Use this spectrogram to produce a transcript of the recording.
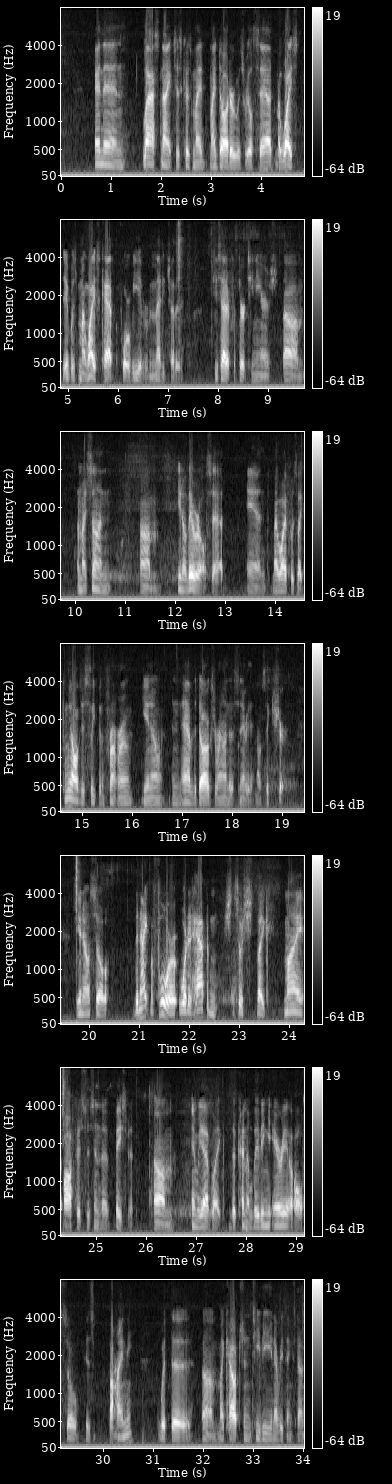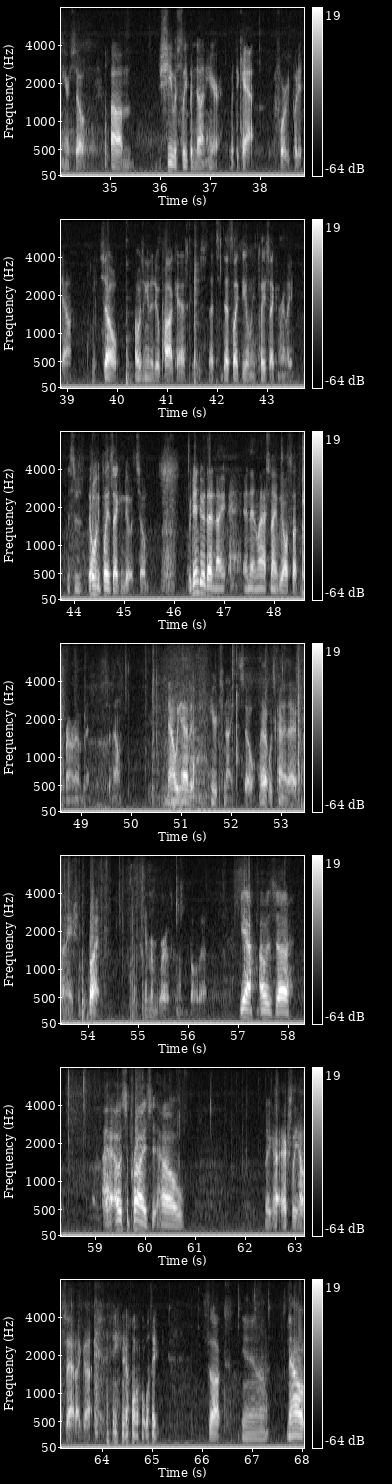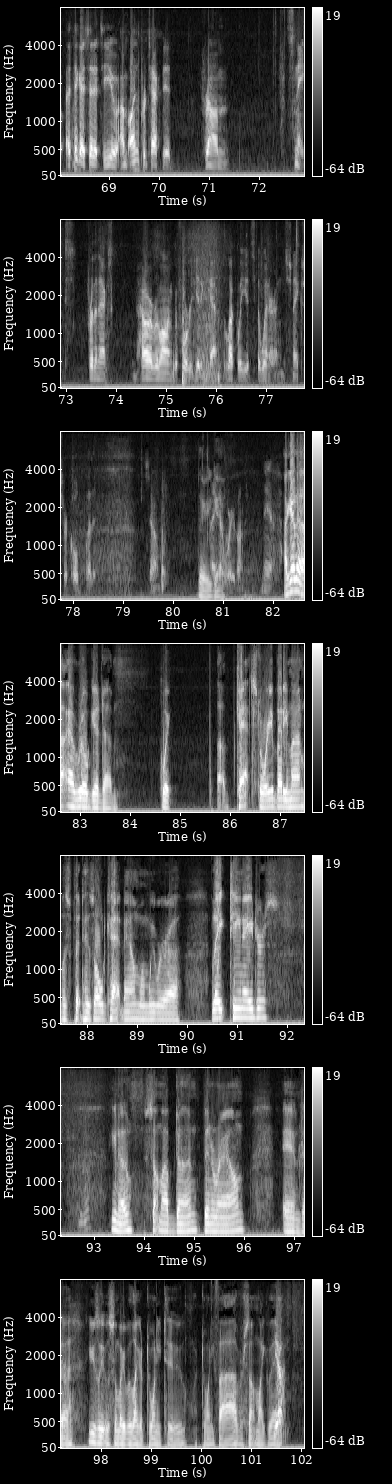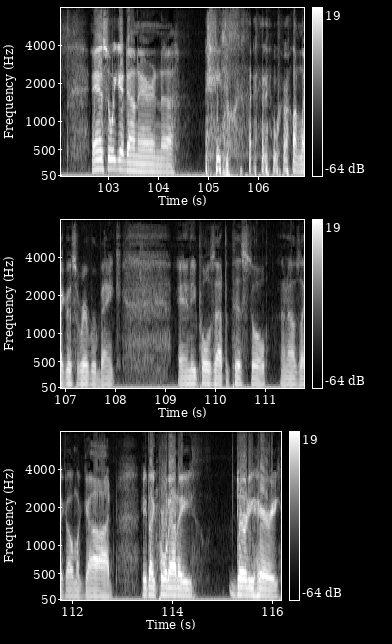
and then last night just because my my daughter was real sad. My wife's it was my wife's cat before we ever met each other. She's had it for 13 years. Um, and my son, um, you know, they were all sad. and my wife was like, "Can we all just sleep in the front room, you know, and have the dogs around us and everything?" I was like, "Sure," you know. So the night before, what had happened? So she, like my office is in the basement, um, and we have like the kind of living area also is behind me, with the um, my couch and TV and everything's down here. So um, she was sleeping down here with the cat before we put it down. So I wasn't going to do a podcast because that's that's like the only place I can really. This is the only place I can do it. So we didn't do it that night, and then last night we all slept in the front room. So now, now we have it here tonight. So that was kind of the explanation. But I can't remember where I was going with all that. Yeah, I was. Uh, I, I was surprised at how, like, actually how sad I got. you know, like sucked. You know. Now, I think I said it to you. I'm unprotected from snakes for the next however long before we get a cat. But luckily, it's the winter and snakes are cold blooded. So There you I go. gotta worry about. Them. Yeah. I got a, a real good, um, quick uh, cat story. A buddy of mine was putting his old cat down when we were uh, late teenagers. You know, something I've done, been around, and uh, usually it was somebody with like a 22 or 25 or something like that. Yeah. And so we get down there and uh, we're on like this river bank, and he pulls out the pistol, and I was like, "Oh my god!" He like pulled out a Dirty Harry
